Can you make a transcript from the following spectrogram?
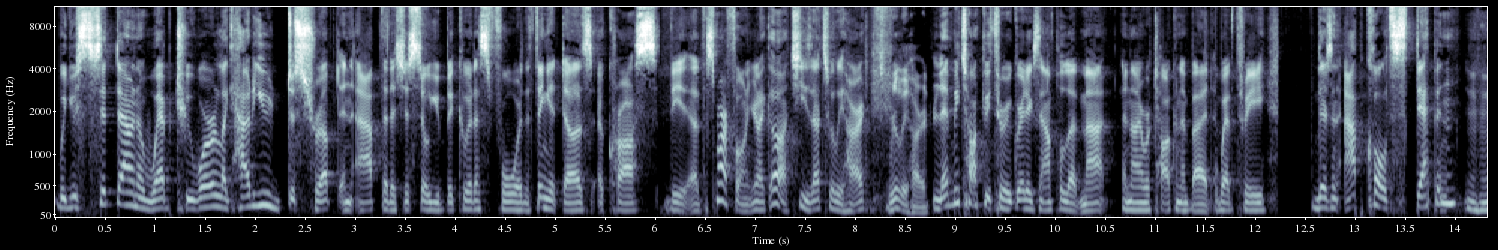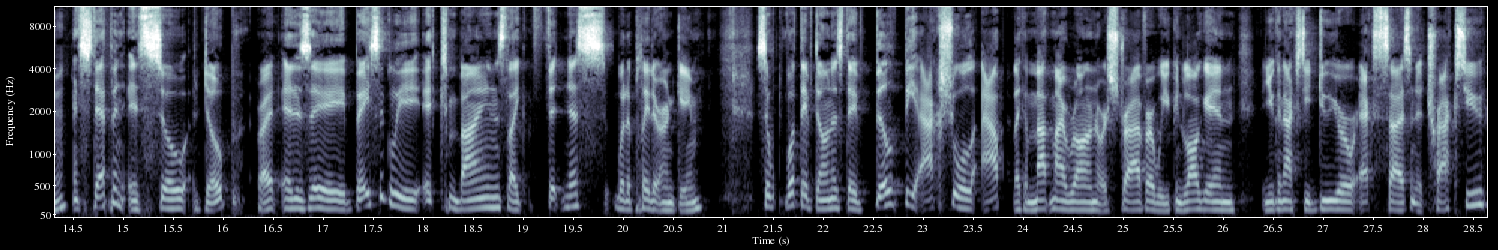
when you sit down a Web tour, like how do you disrupt an app that is just so ubiquitous for the thing it does across the uh, the smartphone? You're like, oh, geez, that's really hard. It's really hard. Let me talk you through a great example that Matt and I were talking about Web three there's an app called STEPN, mm-hmm. and STEPN is so dope, right? It is a basically it combines like fitness with a play to earn game. So what they've done is they've built the actual app like a Map My Run or Strava where you can log in and you can actually do your exercise and it tracks you.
